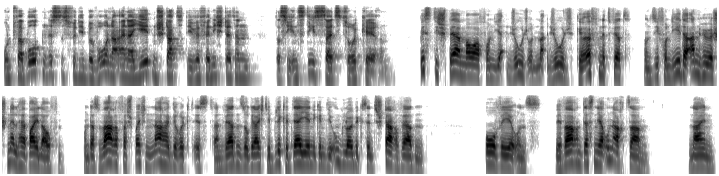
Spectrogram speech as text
und verboten ist es für die Bewohner einer jeden Stadt, die wir vernichteten, dass sie ins Diesseits zurückkehren. Bis die Sperrmauer von Ya'juj und Ma'juj geöffnet wird und sie von jeder Anhöhe schnell herbeilaufen und das wahre Versprechen nahe gerückt ist, dann werden sogleich die Blicke derjenigen, die ungläubig sind, starr werden. O wehe uns, wir waren dessen ja unachtsam. Nein,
